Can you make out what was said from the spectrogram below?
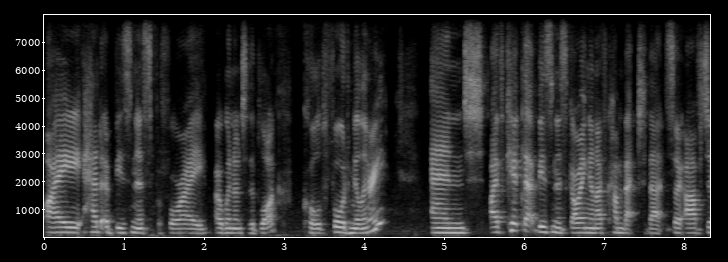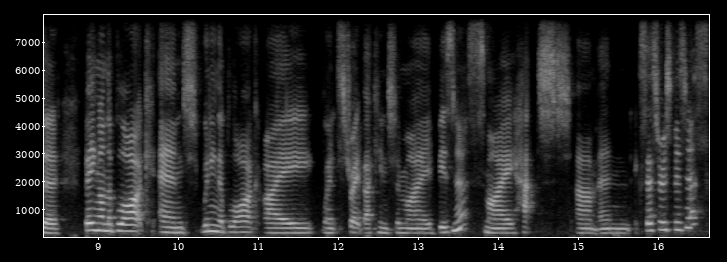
I had a business before I, I went onto the block called Ford Millinery. And I've kept that business going and I've come back to that. So after being on the block and winning the block, I went straight back into my business, my hat um, and accessories business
